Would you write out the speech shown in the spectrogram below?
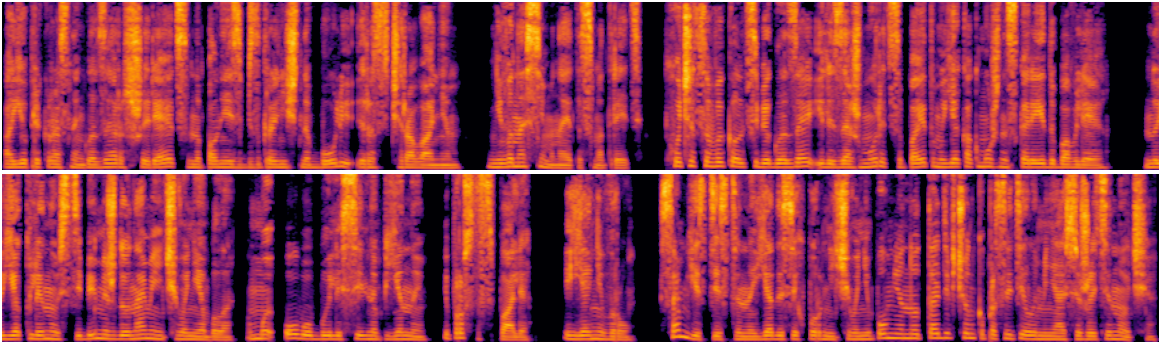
а ее прекрасные глаза расширяются, наполняясь безграничной болью и разочарованием. Невыносимо на это смотреть. Хочется выколоть себе глаза или зажмуриться, поэтому я как можно скорее добавляю. Но я клянусь тебе, между нами ничего не было. Мы оба были сильно пьяны и просто спали. И я не вру. Сам, естественно, я до сих пор ничего не помню, но та девчонка просветила меня о сюжете ночи.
